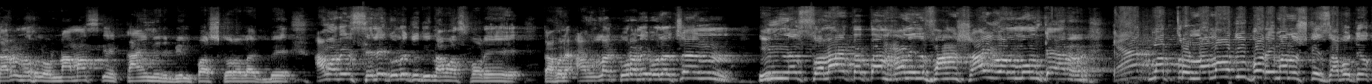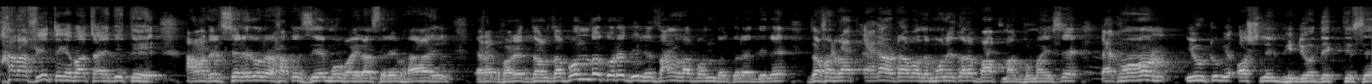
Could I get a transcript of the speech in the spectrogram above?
কারণ হলো নামাজকে কায়েমের বিল পাস করা লাগবে। আমাদের ছেলেগুলো যদি নামাজ পড়ে, তাহলে আল্লাহ কোরআনে বলেছেন একমাত্র নামাজই পড়ে মানুষকে যাবতীয় খারাপি থেকে বাঁচায় দিতে। আমাদের ছেলেগুলোর হাতে যে মোবাইল আছে রে ভাই, এরা ঘরের দরজা বন্ধ করে দিলে, জানলা বন্ধ করে দিলে, যখন রাত এগারোটা বাজে, মনে করে বাপ মা ঘুমাইছে, এখন ইউটিউবে অশ্লীল ভিডিও দেখতেছে,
